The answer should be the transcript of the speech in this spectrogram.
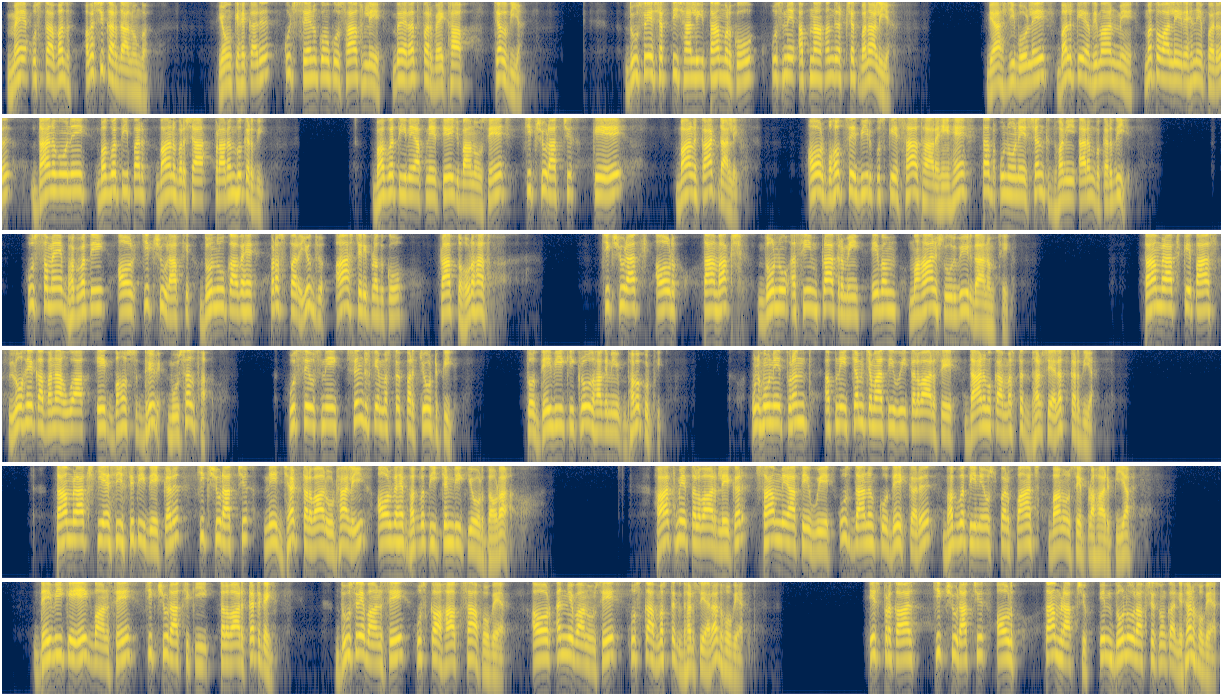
मैं उसका वध अवश्य कर डालूँगा। यो कहकर कुछ सैनिकों को साथ ले वह रथ पर बैठा, चल दिया। दूसरे शक्तिशाली ताम्र को उसने अपना अंगरक्षक बना लिया। व्यास जी बोले, बल के अभिमान में मत वाले रहने पर दानवों ने भगवती पर बाण वर्षा प्रारंभ कर दी। भगवती ने अपने तेज बाणों से चिक्षुराक्ष के बाण काट डाले और बहुत से वीर उसके साथ आ रहे हैं, तब उन्होंने शंख ध्वनि आरंभ कर दी। उस समय भगवती और चिक्षुराक्ष दोनों का वह परस्पर युद्ध आश्चर्यप्रद को प्राप्त हो रहा था। चिक्षुराक्ष और तामाक्ष दोनों असीम पराक्रमी एवं महान शूरवीर दानव थे। ताम्राक्ष के पास लोहे का बना हुआ एक बहुत सुदृढ़ मूसल था। उससे उसने सिंध के मस्तक पर चोट की तो देवी की क्रोधाग्नि भवक उठी। उन्होंने तुरंत अपनी चमचमाती हुई तलवार से दानव का मस्तक धर से अलग कर दिया। ताम्राक्ष की ऐसी स्थिति देखकर चिक्षुराक्ष ने झट तलवार उठा ली और वह भगवती चंडी की ओर दौड़ा। हाथ में तलवार लेकर सामने आते हुए उस दानव को देखकर भगवती ने उस पर पाँच बाणों से प्रहार किया। देवी के एक बाण से चिक्षुराक्ष की तलवार कट गई। दूसरे बाण से उसका हाथ साफ़ हो गया और अन्य बाणों से उसका मस्तक धर से अलग हो गया। इस प्रकार चिक्षु राक्ष और ताम्राक्ष इन दोनों राक्षसों का निधन हो गया।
